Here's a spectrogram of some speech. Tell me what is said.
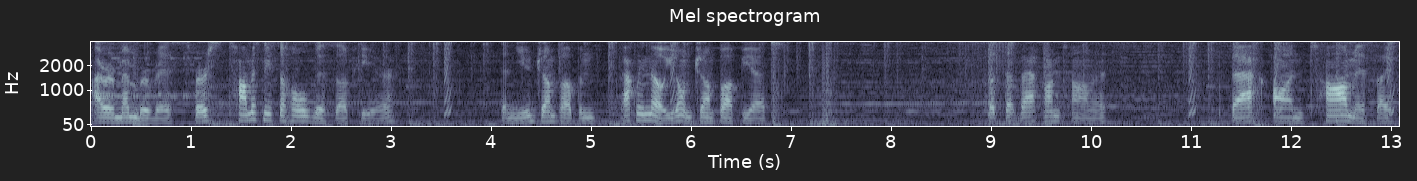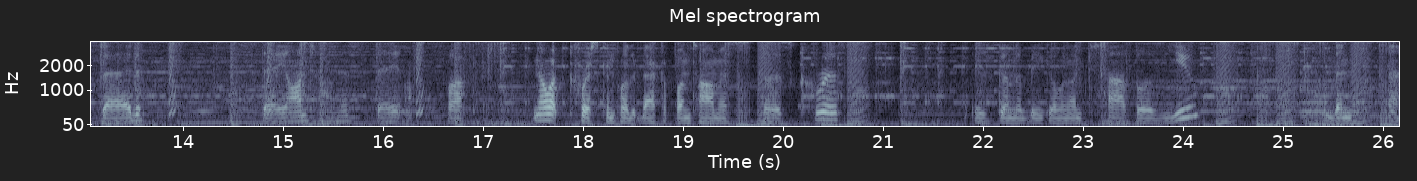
I remember this. First, Thomas needs to hold this up here. Then you jump up and... Actually, no, you don't jump up yet. Put that back on Thomas. Back on Thomas, I said. Stay on Thomas. Stay on... Fuck. You know what? Chris can put it back up on Thomas. Because Chris is gonna be going on top of you. And then... Uh,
